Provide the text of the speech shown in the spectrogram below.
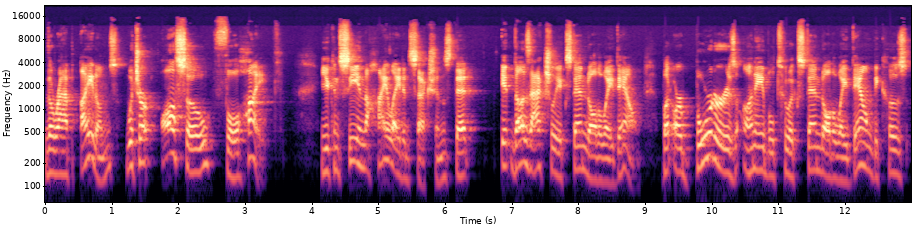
the wrap items, which are also full height. You can see in the highlighted sections that it does actually extend all the way down. But our border is unable to extend all the way down because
